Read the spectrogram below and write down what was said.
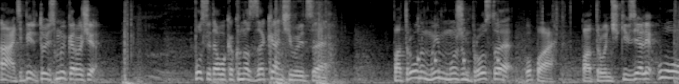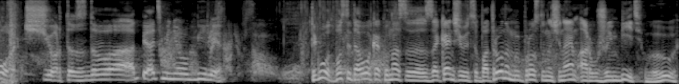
А, теперь, то есть мы, короче, после того, как у нас заканчиваются патроны, мы можем просто... Опа, патрончики взяли. О, черта с два, опять меня убили. Так вот, после того, как у нас э, заканчиваются патроны, мы просто начинаем оружием бить. Ух.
